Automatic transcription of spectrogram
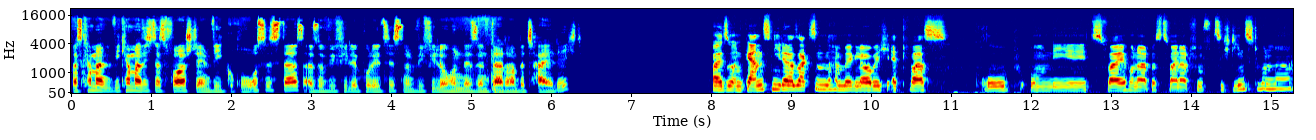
Was kann man, wie kann man sich das vorstellen? Wie groß ist das? Also wie viele Polizisten und wie viele Hunde sind daran beteiligt? Also in ganz Niedersachsen haben wir, glaube ich, etwas grob um die 200 bis 250 Diensthunde.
